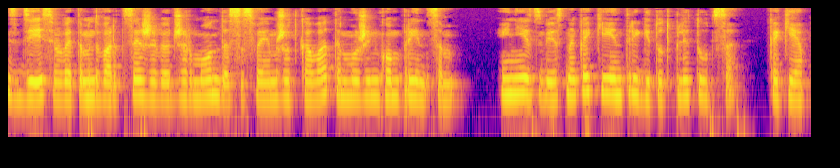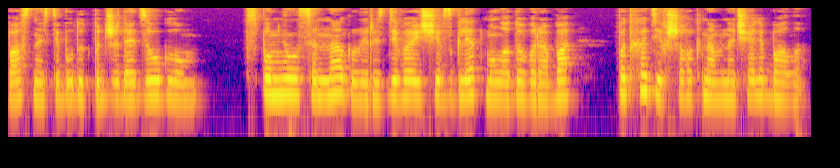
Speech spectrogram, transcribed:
Здесь, в этом дворце, живет Жермонда со своим жутковатым муженьком-принцем. И неизвестно, какие интриги тут плетутся, какие опасности будут поджидать за углом. Вспомнился наглый, раздевающий взгляд молодого раба, подходившего к нам в начале бала.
